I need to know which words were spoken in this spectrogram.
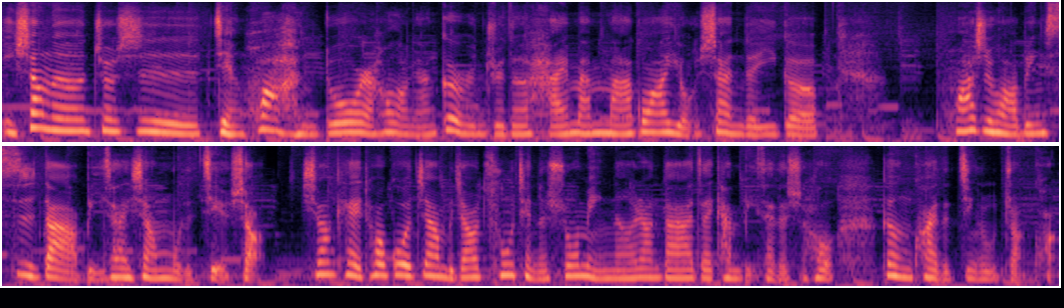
以上呢就是简化很多，然后老娘个人觉得还蛮麻瓜友善的一个花式滑冰四大比赛项目的介绍，希望可以透过这样比较粗浅的说明呢，让大家在看比赛的时候更快的进入状况。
